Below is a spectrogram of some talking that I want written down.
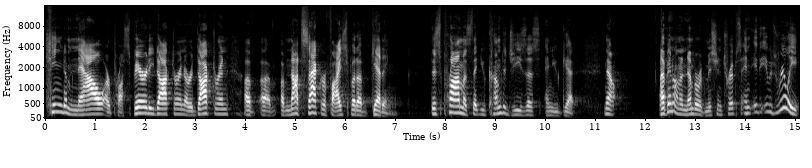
kingdom now or prosperity doctrine or a doctrine of, of, of not sacrifice but of getting. This promise that you come to Jesus and you get. Now, I've been on a number of mission trips, and it, it was really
